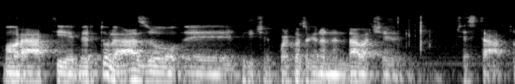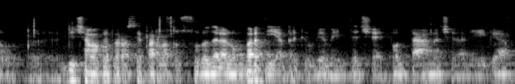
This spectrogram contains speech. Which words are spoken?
Moratti e Bertolaso, eh, quindi c'è qualcosa che non andava, c'è, c'è stato. Eh, diciamo che però si è parlato solo della Lombardia, perché ovviamente c'è Fontana, c'è la Lega,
